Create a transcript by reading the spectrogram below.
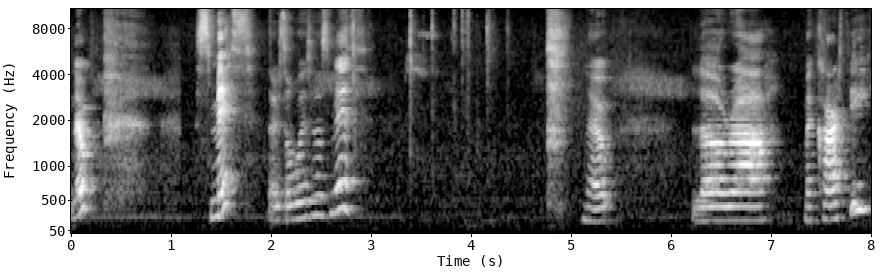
Nope. Smith? There's always a Smith. No. Laura McCarthy?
